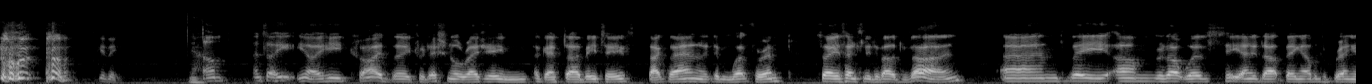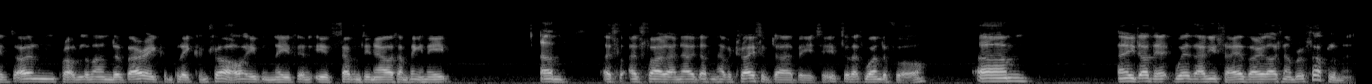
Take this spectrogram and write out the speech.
excuse me. Yeah. Um, and so he, you know, he tried the traditional regime against diabetes back then, and it didn't work for him. So he essentially developed his own, and the um, result was he ended up being able to bring his own problem under very complete control. Even he's, he's 70 now or something, and he um, as, as, far as I know, doesn't have a trace of diabetes, so that's wonderful. Um, and he does it with, as you say, a very large number of supplements.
